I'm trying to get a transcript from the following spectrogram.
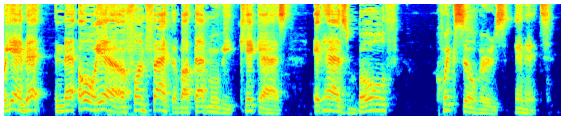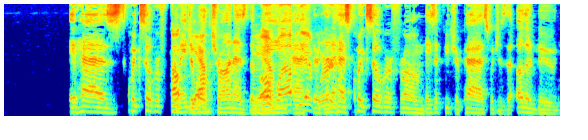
Oh yeah, and that and that. Oh yeah, a fun fact about that movie, Kick Ass. It has both Quicksilvers in it. It has Quicksilver from Oh, Age of yeah. Ultron as the Yeah. main Oh, wow, yeah, actor. then it has Quicksilver from Days of Future Past, which is the other dude,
